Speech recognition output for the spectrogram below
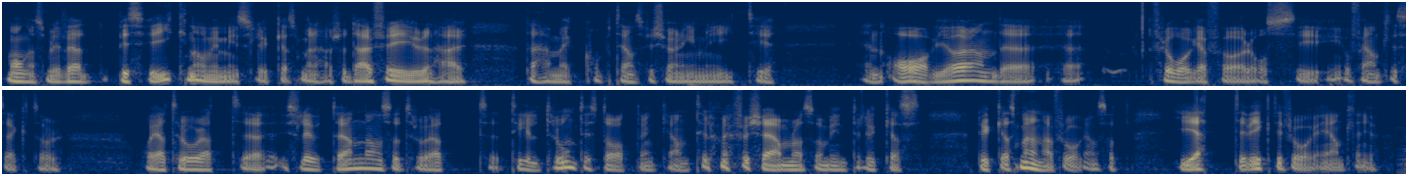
många som blir väldigt besvikna om vi misslyckas med det här. Så därför är ju den här, det här med kompetensförsörjning med IT en avgörande eh, fråga för oss i offentlig sektor. Och jag tror att eh, i slutändan så tror jag att tilltron till staten kan till och med försämras om vi inte lyckas, lyckas med den här frågan. Så att, jätteviktig fråga egentligen ju.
